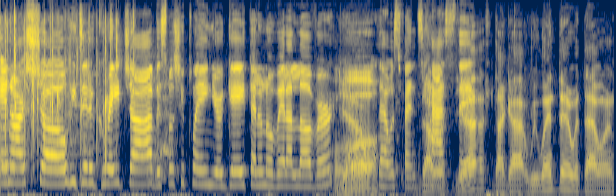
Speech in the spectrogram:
in our show. He did a great job, especially playing your gay telenovela lover. Oh. Yeah. That was That was, fantastic. yeah, that guy. We went there with that one.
